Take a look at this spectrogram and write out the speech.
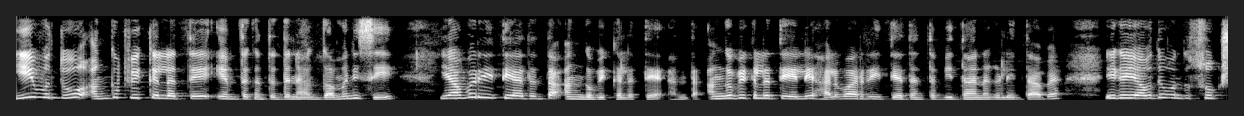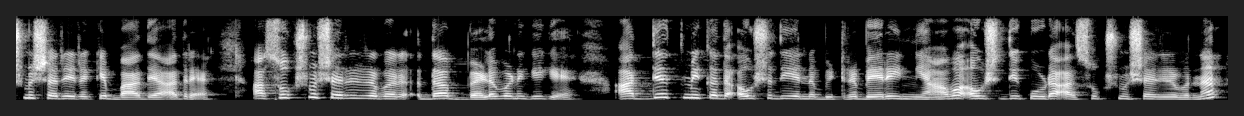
ಈ ಒಂದು ಅಂಗವಿಕಲತೆ ಎಂಬತಕ್ಕಂಥದ್ದನ್ನು ಗಮನಿಸಿ, ಯಾವ ರೀತಿಯಾದಂಥ ಅಂಗವಿಕಲತೆ ಅಂತ. ಅಂಗವಿಕಲತೆಯಲ್ಲಿ ಹಲವಾರು ರೀತಿಯಾದಂಥ ವಿಧಾನಗಳಿದ್ದಾವೆ. ಈಗ ಯಾವುದೋ ಒಂದು ಸೂಕ್ಷ್ಮ ಶರೀರಕ್ಕೆ ಬಾಧೆ ಆದರೆ, ಆ ಸೂಕ್ಷ್ಮ ಶರೀರದ ಬೆಳವಣಿಗೆಗೆ ಆಧ್ಯಾತ್ಮಿಕದ ಔಷಧಿಯನ್ನು ಬಿಟ್ಟರೆ ಬೇರೆ ಇನ್ಯಾವ ಔಷಧಿ ಕೂಡ ಆ ಸೂಕ್ಷ್ಮ ಶರೀರವನ್ನು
